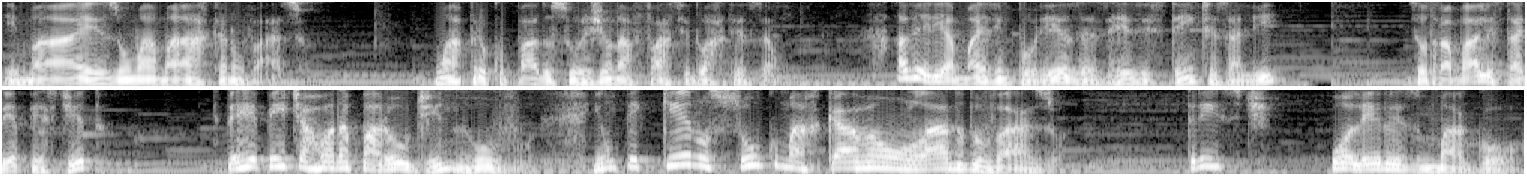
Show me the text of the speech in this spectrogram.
e mais uma marca no vaso. Um ar preocupado surgiu na face do artesão. Haveria mais impurezas resistentes ali? Seu trabalho estaria perdido? De repente a roda parou de novo e um pequeno sulco marcava um lado do vaso. Triste, o oleiro esmagou.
